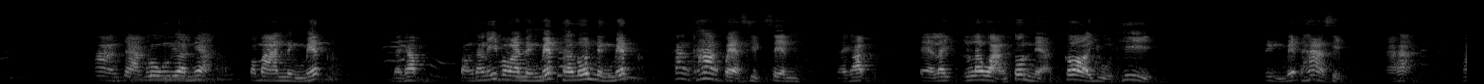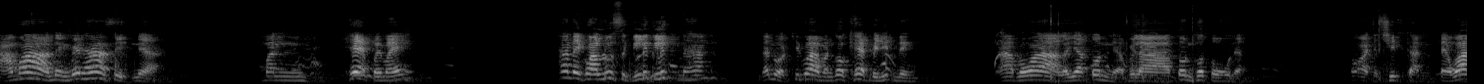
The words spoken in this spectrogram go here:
50ห่างจากโรงเรือนเนี่ยประมาณ 1 เมตรนะครับฝั่งทางนี้ประมาณ 1 เมตร ทางโน้น 1 เมตร ข้างๆ80 เซนนะครับ แต่ระระหว่างต้นเนี่ยก็อยู่ที่1เมตร50นะฮะถามว่า1เมตร50เนี่ยมันแคบไปไหม ถ้าในความรู้สึกลึกๆนะฮะนันหนวดคิดว่ามันก็แคบไปนิดนึง นะเพราะว่าระยะต้นเนี่ยเวลาต้นเขาโตเนี่ยเขาอาจจะชิดกัน แต่ว่า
